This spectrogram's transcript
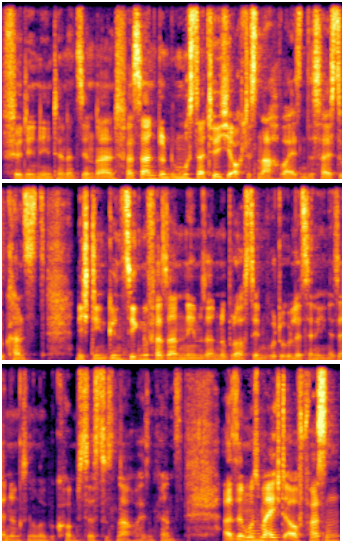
für den internationalen Versand und du musst natürlich auch das nachweisen. Das heißt, du kannst nicht den günstigen Versand nehmen, sondern du brauchst den, wo du letztendlich eine Sendungsnummer bekommst, dass du es nachweisen kannst. Also muss man echt aufpassen.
